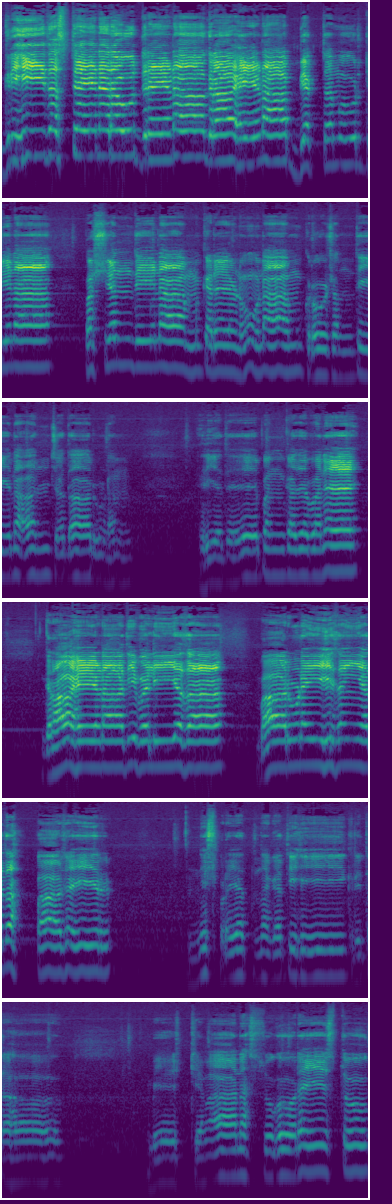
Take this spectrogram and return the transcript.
गृहीतस्तेन रौद्रेण ग्राहेणाभ्यक्तमूर्तिना पश्यन्तीनां करेणूनां क्रोशन्तीनां च दारुणम्। ह्रियते पङ्कजवने ग्राहेणादिबलीयसा वारुणैः संयतः पाशैर्निष्प्रयत्नगतिः कृतः। वेष्ट्यमानः सुघोरैस्तु,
